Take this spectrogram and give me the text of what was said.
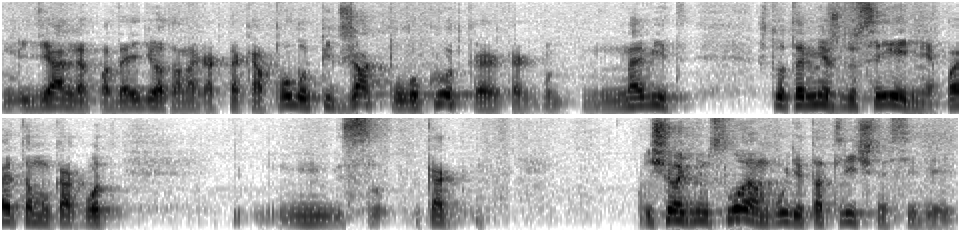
идеально подойдет. Она как такая полупиджак, полукуртка, как бы на вид что-то между среднее. Поэтому как вот как еще одним слоем будет отлично сидеть.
